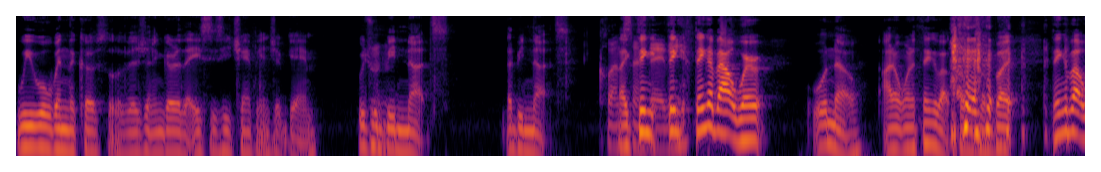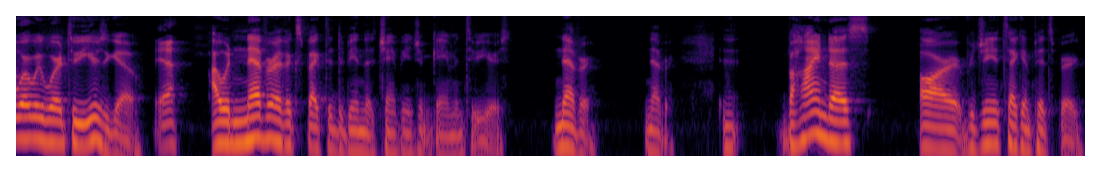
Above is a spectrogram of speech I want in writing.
we will win the coastal division and go to the ACC championship game, which would be hmm. nuts. That'd be nuts. Clemson, Like think baby. think think about where. Well, no, I don't want to think about Clemson, but think about where we were two years ago. yeah. I would never have expected to be in the championship game in two years. Never, never. Behind us are Virginia Tech and Pittsburgh.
